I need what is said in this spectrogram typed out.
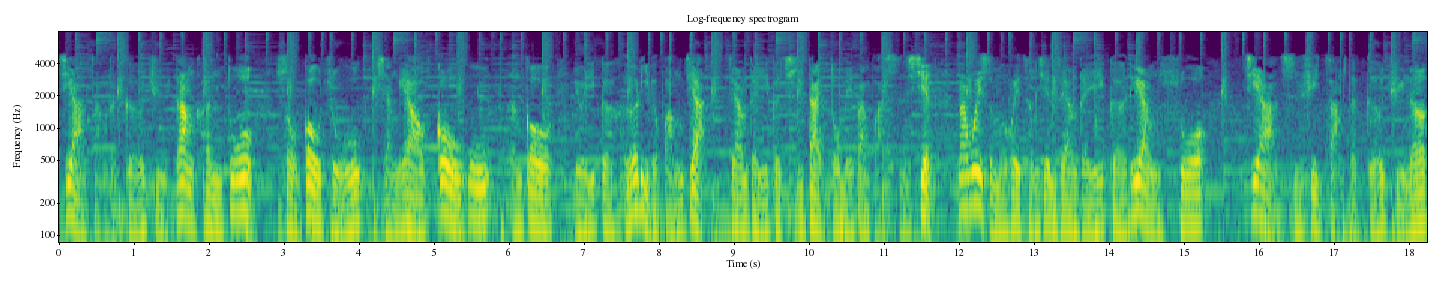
价涨的格局，让很多首购族想要购屋，能够有一个合理的房价，这样的一个期待都没办法实现。那为什么会呈现这样的一个量缩？价持续涨的格局呢，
